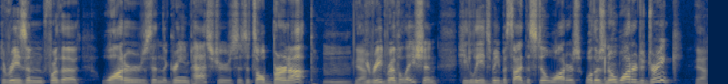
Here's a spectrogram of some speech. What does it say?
The reason for the waters and the green pastures is it's all burn up. Hmm. Yeah. You read Revelation, he leads me beside the still waters. Well, there's no water to drink. yeah.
